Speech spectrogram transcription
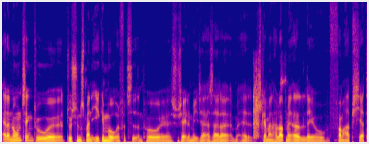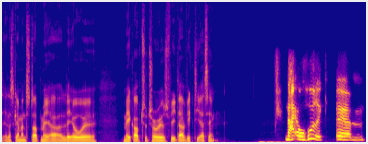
er der nogle ting, du, øh, du synes, man ikke må for tiden på øh, sociale medier? Altså, er der, er, skal man holde op med at lave for meget pjat, eller skal man stoppe med at lave øh, make-up tutorials, fordi der er vigtigere ting? Nej, overhovedet ikke. Øhm,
